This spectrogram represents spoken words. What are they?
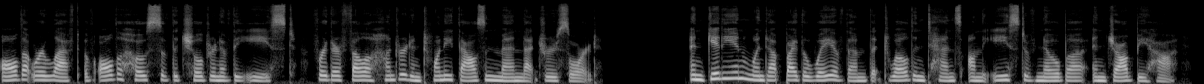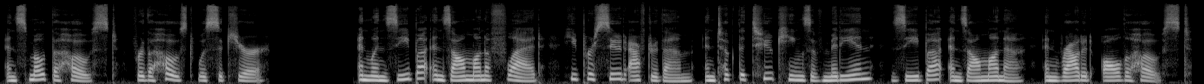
all that were left of all the hosts of the children of the east, for there fell a hundred and twenty thousand men that drew sword. And Gideon went up by the way of them that dwelled in tents on the east of Nobah and Jogbehah, and smote the host, for the host was secure. And when Zebah and Zalmunna fled, he pursued after them, and took the two kings of Midian, Zebah and Zalmunna, and routed all the host.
